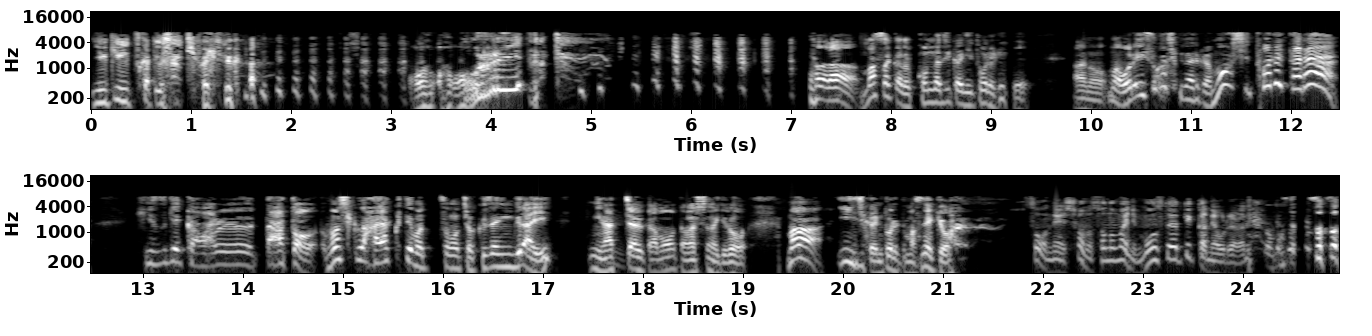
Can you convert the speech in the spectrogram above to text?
有給使ってくださいって言われてるから。お、お、俺ってなって。だから、まさかのこんな時間に取れてて、あの、まあ、俺忙しくなるから、もし取れたら、日付変わる後、もしくは早くてもその直前ぐらいになっちゃうかもって話したんだけど、まあ、いい時間に取れてますね、今日。そうね。しかもその前にモンストやってっからね、俺らね。そうそうそう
